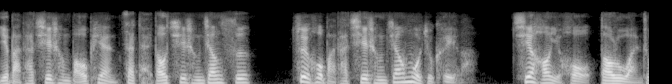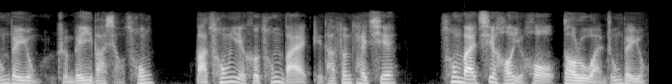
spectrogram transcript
也把它切成薄片，再改刀切成姜丝，最后把它切成姜末就可以了。切好以后倒入碗中备用。准备一把小葱，把葱叶和葱白给它分开切。葱白切好以后倒入碗中备用，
